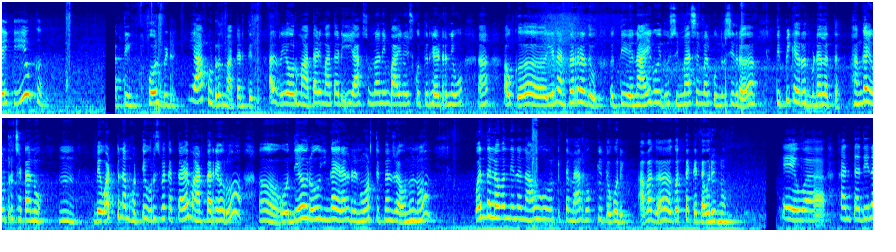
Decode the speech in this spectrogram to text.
ಐತಿ ಇವಕ್ಕೆ ಅತ್ತಿ ಹೋಲ್ ಬಿಡ್ರಿ ಯಾಕೆ ಹುಡ್ರದ್ ಮಾತಾಡ್ತೀರಿ? ಅಲ್ರಿ, ಅವ್ರು ಮಾತಾಡಿ ಮಾತಾಡಿ ಯಾಕೆ ಸುಮ್ಮನೆ ನಿಮ್ಮ ಬಾಯಿ ನೋಯ್ಸ್ಕೊತೀರಿ ಹೇಳ್ರಿ ನೀವು? ಅವಕ್ಕೆ ಏನು ಅದು? ಇದು ಸಿಂಹ ಸಿಂಹ ಕುಂದ್ರಿಸಿದ್ರ? ತಿಪ್ಪಿ ಕೆರದ್ ಬಿಡಲತ್ತ? ಹಂಗೆ ಇಟ್ರು ಚಟಾನು. ಹ್ಞೂ ಬೇ, ಒಟ್ಟು ನಮ್ಮ ಹೊಟ್ಟೆ ಉರಿಸ್ಬೇಕತ್ತಾಳೆ ಮಾಡ್ತಾರೆ ಅವರು. ದೇವರು ಹಿಂಗೆ ಇರಲ್ರಿ ನೋಡ್ತಿತ್ತನ್ರಿ ಅವನು ಒಂದಲ್ಲ ಒಂದಿನ ನಾವು ಕಿತ್ತ ಮ್ಯಾಲೆ ಹೋಗ್ತೀವಿ ತಗೋರಿ. ಅವಾಗ ಗೊತ್ತಾಕೈತೆ ಅವ್ರಿಗೂ. ಏವ ಅಂತ ದಿನ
